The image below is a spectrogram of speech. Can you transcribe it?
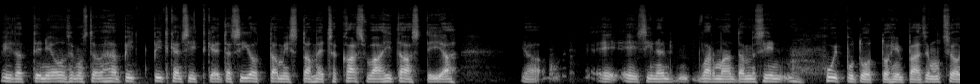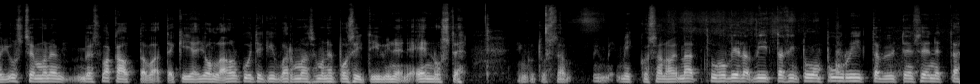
viitattiin, niin on semmoista vähän pit, pitkän sitkeitä sijoittamista. Metsä kasvaa hitaasti ja, ja ei, ei siinä varmaan tämmöisiin huipputuottoihin pääse, mutta se on just semmoinen myös vakauttava tekijä, jolla on kuitenkin varmaan semmoinen positiivinen ennuste niin kuin tuossa Mikko sanoi. Mä tuohon vielä viittasin tuohon puuriittävyyteen sen, että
